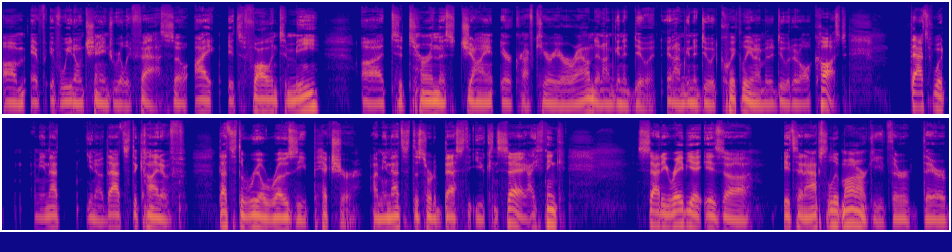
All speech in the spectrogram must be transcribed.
Um, if if we don't change really fast. So I it's fallen to me uh, to turn this giant aircraft carrier around, and I'm going to do it, and I'm going to do it quickly, and I'm going to do it at all cost. That's what I mean. That you know that's the kind of that's the real rosy picture. I mean that's the sort of best that you can say. I think saudi arabia is uh it's an absolute monarchy. They're they're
